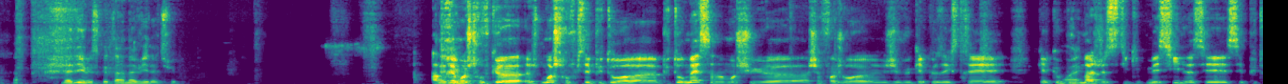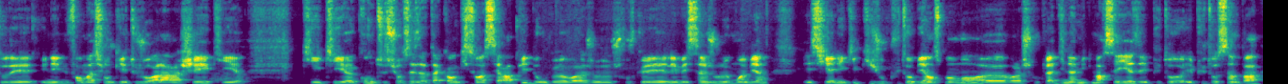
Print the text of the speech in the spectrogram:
Nadim, est-ce que tu as un avis là-dessus? Après, moi je trouve que moi je trouve que c'est plutôt euh, plutôt Metz. Hein. Moi, je suis euh, à chaque fois que j'ai vu quelques extraits, quelques bouts de match de cette équipe Messine, c'est plutôt des, une, une, formation qui est toujours à l'arraché, qui qui, qui compte sur ses attaquants qui sont assez rapides. Donc voilà, je, trouve que les, les, Messins jouent le moins bien. Et s'il y a une équipe qui joue plutôt bien en ce moment, voilà, je trouve que la dynamique marseillaise est plutôt, est plutôt sympa,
